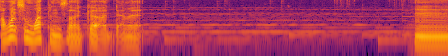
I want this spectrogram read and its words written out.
I want some weapons though, god damn it. Hmm.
